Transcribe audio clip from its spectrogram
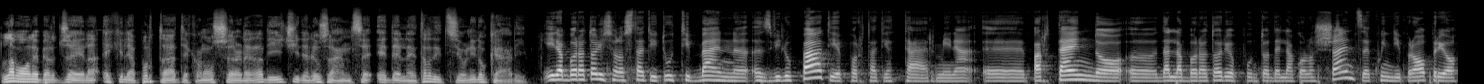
l'amore per Gela e che li ha portati a conoscere le radici delle usanze e delle tradizioni locali. I laboratori sono stati tutti ben eh, sviluppati e portati a termine, eh, partendo eh, dal laboratorio appunto della conoscenza e quindi proprio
